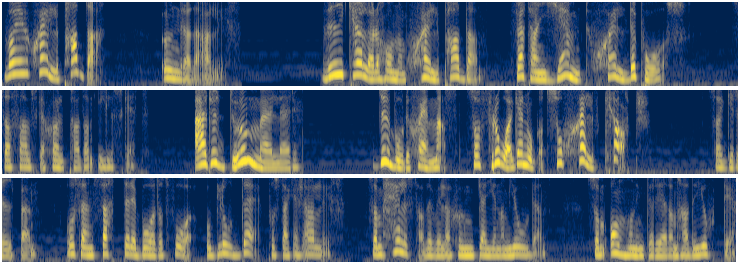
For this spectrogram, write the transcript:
Vad är en sköldpadda? undrade Alice. Vi kallade honom Sköldpaddan för att han jämt skällde på oss, sa falska sköldpaddan ilsket. Är du dum eller? Du borde skämmas som frågar något så självklart, sa Gripen och sen satte de båda två och glodde på stackars Alice som helst hade velat sjunka genom jorden, som om hon inte redan hade gjort det.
